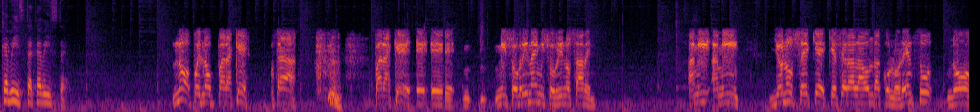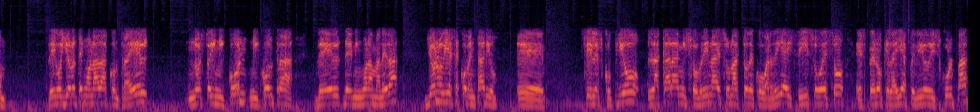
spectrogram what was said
¿Qué viste? ¿Qué viste? No, pues no, ¿para qué? O sea, ¿para qué? Eh, eh, mi sobrina y mi sobrino saben. A mí, a mí, yo no sé qué, qué será la onda con Lorenzo. No, le digo, yo no tengo nada contra él. No estoy ni con ni contra de él de ninguna manera. Yo no vi ese comentario. Eh, si le escupió la cara a mi sobrina es un acto de cobardía y si hizo eso, espero que le haya pedido disculpa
